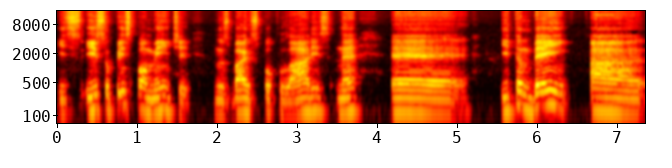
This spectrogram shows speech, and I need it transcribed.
isso, isso principalmente nos bairros populares, né, é, e também a,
